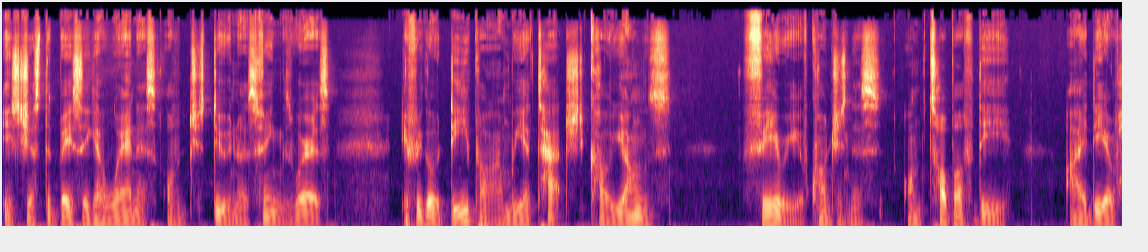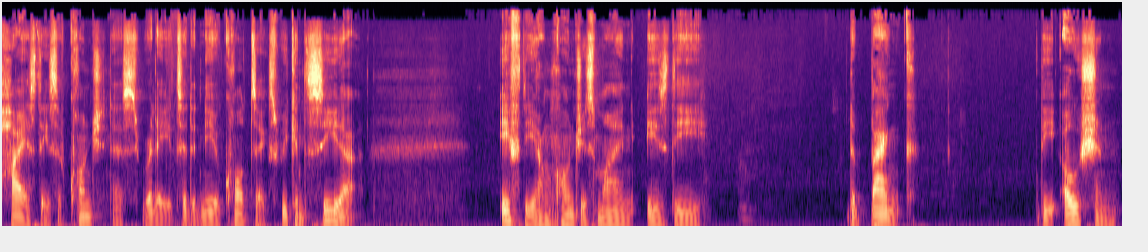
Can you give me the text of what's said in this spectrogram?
it's just the basic awareness of just doing those things. Whereas if we go deeper and we attach Carl Jung's theory of consciousness on top of the idea of higher states of consciousness related to the neocortex, we can see that if the unconscious mind is the the bank, the ocean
